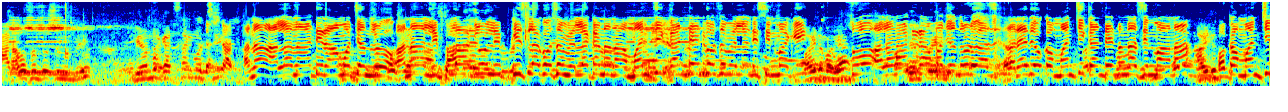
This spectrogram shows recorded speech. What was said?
చాలా సంతోషంగా ఉంది. మీరందరూ ఖచ్చితంగా వచ్చి అన్న రామచంద్రుడు అన్న లిప్ లాగ్లు లిప్ కిస్ ల కోసం వెళ్ళకండి అన్న మంచి కంటెంట్ వెళ్ళండి సినిమాకి. సో అలనాటి రామచంద్రుడు అనేది ఒక మంచి కంటెంట్ ఉన్న సినిమా అన్న. ఒక మంచి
